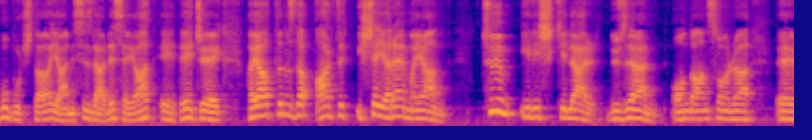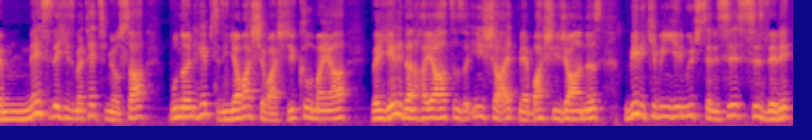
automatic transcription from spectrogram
bu burçta yani sizlerde seyahat edecek. Hayatınızda artık işe yaramayan tüm ilişkiler, düzen, ondan sonra e, ne size hizmet etmiyorsa bunların hepsinin yavaş yavaş yıkılmaya ve yeniden hayatınızı inşa etmeye başlayacağınız bir 2023 senesi sizleri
